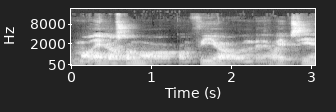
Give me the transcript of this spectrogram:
modelos como Confío, donde hoy pues sí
